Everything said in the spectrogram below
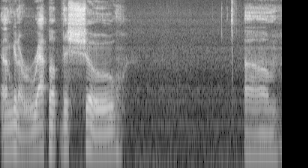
And I'm gonna wrap up this show. Um,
